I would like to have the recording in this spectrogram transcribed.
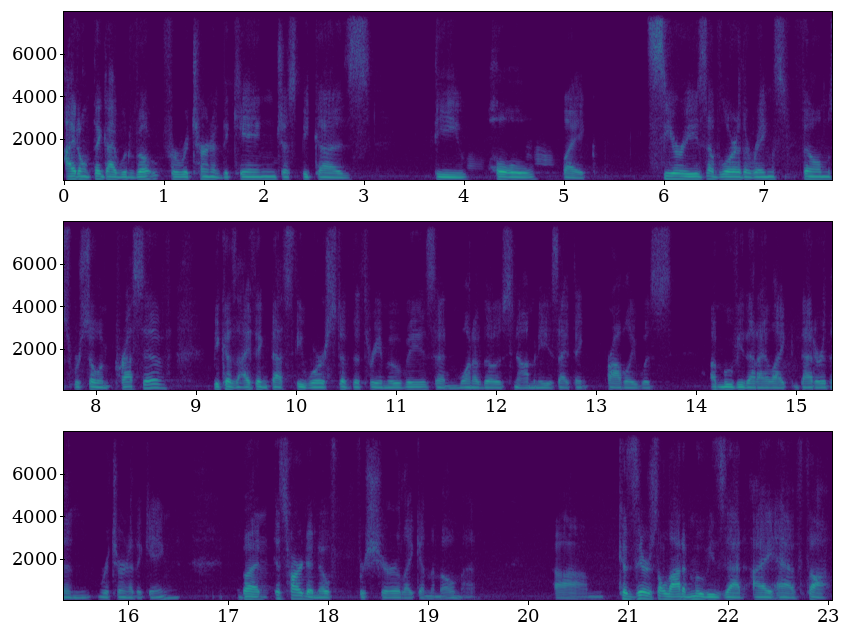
I don't think I would vote for Return of the King just because the whole like series of Lord of the Rings films were so impressive because I think that's the worst of the three movies. And one of those nominees, I think, probably was a movie that I liked better than Return of the King. But mm-hmm. it's hard to know for sure, like in the moment. Um, because there's a lot of movies that I have thought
